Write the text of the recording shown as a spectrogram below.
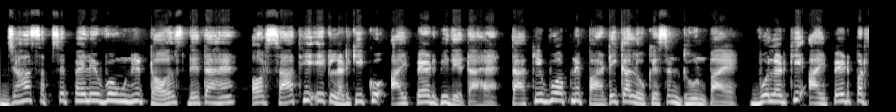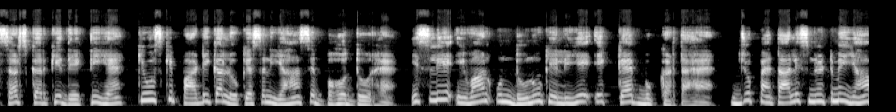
जहाँ सबसे पहले वो उन्हें टॉवल्स देता है और साथ ही एक लड़की को आईपैड भी देता है, ताकि वो अपने पार्टी का लोकेशन ढूंढ पाए। वो लड़की आईपैड पर सर्च करके देखती है कि उसकी पार्टी का लोकेशन यहाँ से बहुत दूर है। इसलिए इवान उन दोनों के लिए एक कैब बुक करता है जो 45 मिनट में यहाँ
